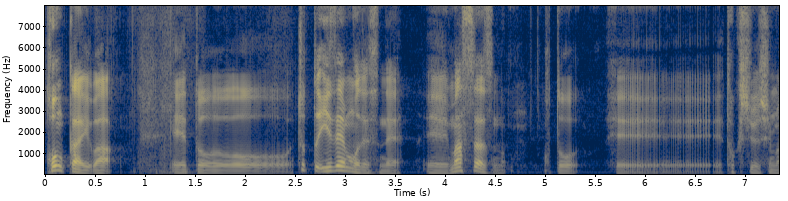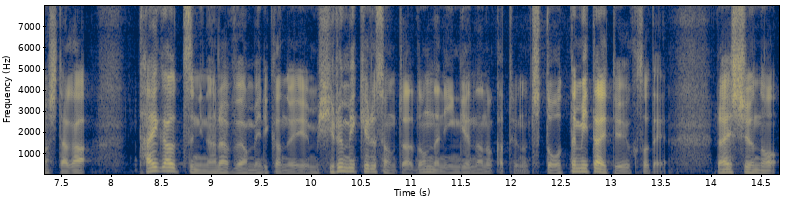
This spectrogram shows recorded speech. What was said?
今回はえー、とちょっと以前もですね、えーマスターズのことを、えー特集しましたがタイガー・ウッズに並ぶアメリカの英雄フィル・ミケルソンとはどんな人間なのかというのをちょっと追ってみたいということで来週の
